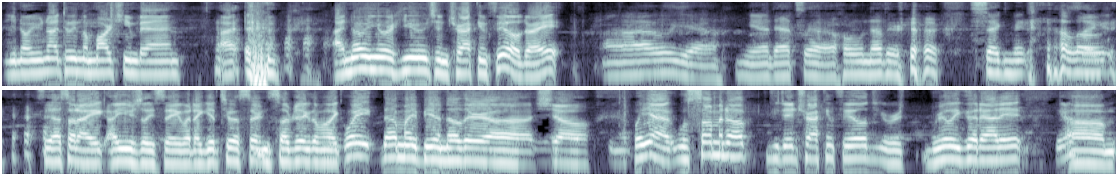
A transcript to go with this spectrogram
you know you're not doing the marching band, I I know you're huge in track and field, right? Oh yeah, yeah. That's a whole nother segment alone. See, that's what I, I usually say when I get to a certain subject. I'm like, wait, that might be another uh, show. But yeah, we'll sum it up. You did track and field. You were really good at it. Yeah. Um,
